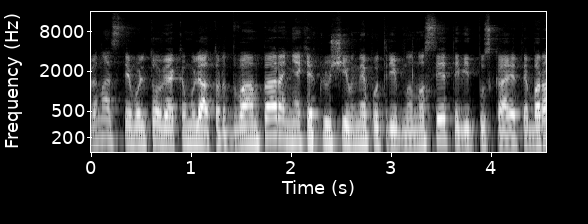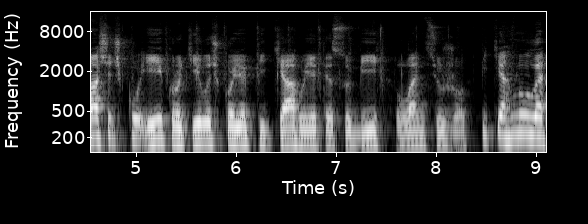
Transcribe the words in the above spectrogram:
12-вольтовий акумулятор 2 ампера, ніяких ключів не потрібно носити. Відпускаєте барашечку і крутілочкою підтягуєте собі ланцюжок. Підтягнули.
